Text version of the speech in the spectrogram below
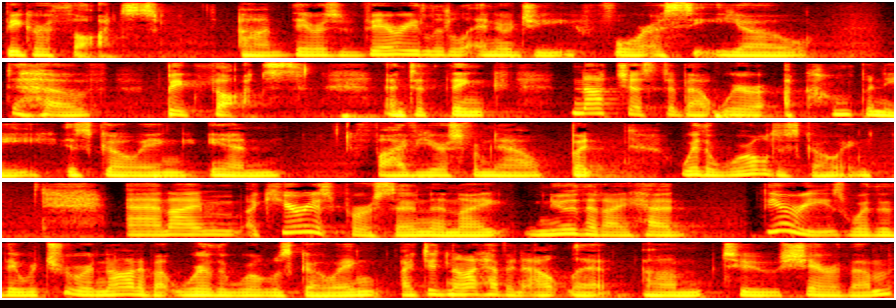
bigger thoughts. Um, there's very little energy for a CEO to have big thoughts and to think not just about where a company is going in five years from now, but where the world is going. And I'm a curious person, and I knew that I had theories, whether they were true or not, about where the world was going. I did not have an outlet um, to share them.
